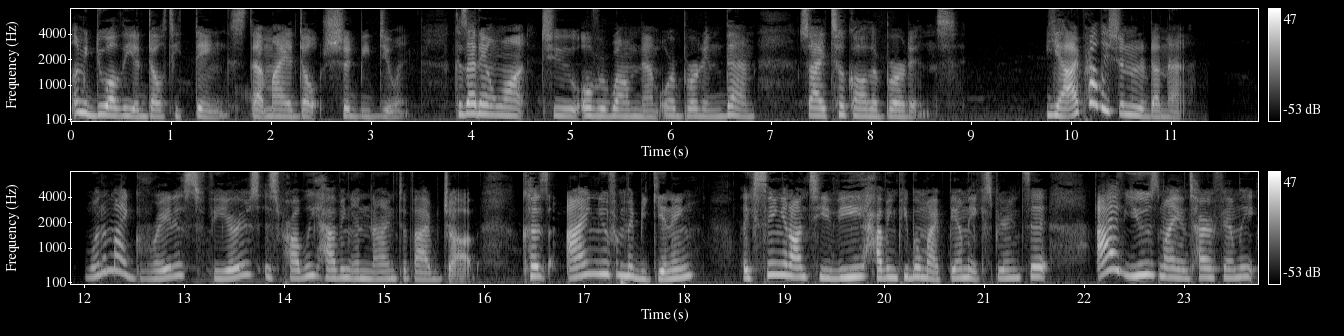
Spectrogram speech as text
Let me do all the adulty things that my adult should be doing. Because I didn't want to overwhelm them or burden them. So I took all the burdens. Yeah, I probably shouldn't have done that. One of my greatest fears is probably having a nine to five job. Because I knew from the beginning, like seeing it on TV, having people in my family experience it, I've used my entire family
